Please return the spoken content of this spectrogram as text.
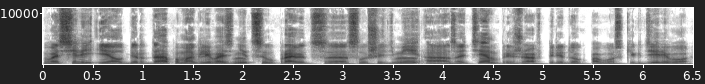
Василий и Алберда помогли вознице управиться с лошадьми, а затем, прижав передок повозки к дереву,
